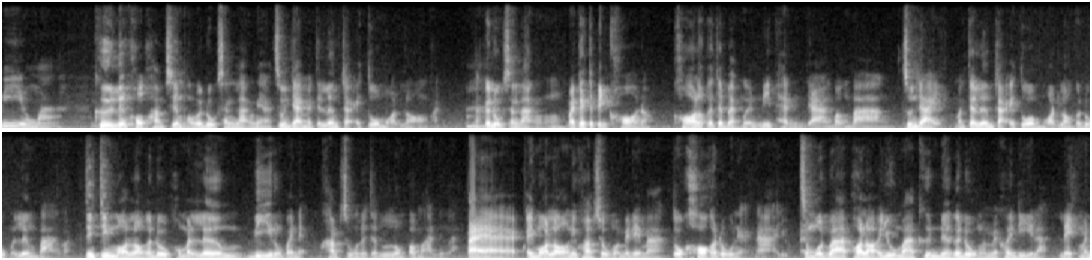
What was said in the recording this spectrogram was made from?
บี้ลงมา คือเรื่องของความเสื่อมของกระดูกสันหลังเนี่ยส่วนใหญ่มันจะเริ่มจากไอ้ตัวหมอนรองก่อนนะ กระดูกสันหลังมันก็จะเป็นข้อเนาะข้อเราก็จะแบบเหมือนมีแผ่นยางบางๆ ส่วนใหญ่มักจะเริ่มจากไอ้ตัวหมอนรองกระดูกมันเริ่มบางก่อน จริงๆ หมอนรองกระดูกพอมันเริ่มบี้ลงไปเนี่ยความสูงเราจะลดลงประมาณหนึ่งแหละแต่ไอ้หมอนรองนี่ความสูงมันไม่ได้มาก ตัวข้อกระดูกเนี่ยหนาอยู่ สมมุติว่าพอเราอายุมากขึ้นเนื้อกระดูกมันไม่ค่อยดีละเหล็กมัน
